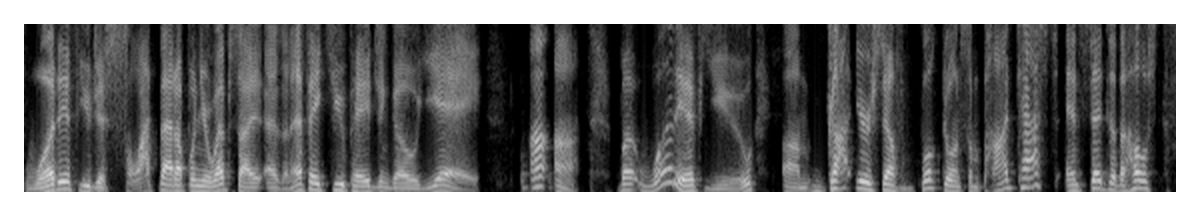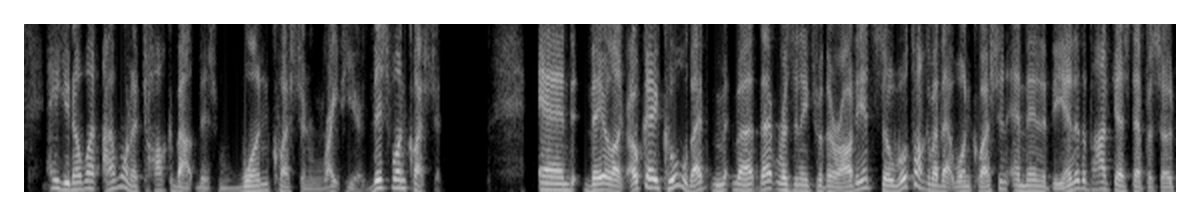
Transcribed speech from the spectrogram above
what if you just slap that up on your website as an FAQ page and go, yay? Uh uh-uh. uh But what if you um, got yourself booked on some podcasts and said to the host, hey, you know what? I want to talk about this one question right here. This one question. And they're like, okay, cool. That that resonates with our audience. So we'll talk about that one question. And then at the end of the podcast episode,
